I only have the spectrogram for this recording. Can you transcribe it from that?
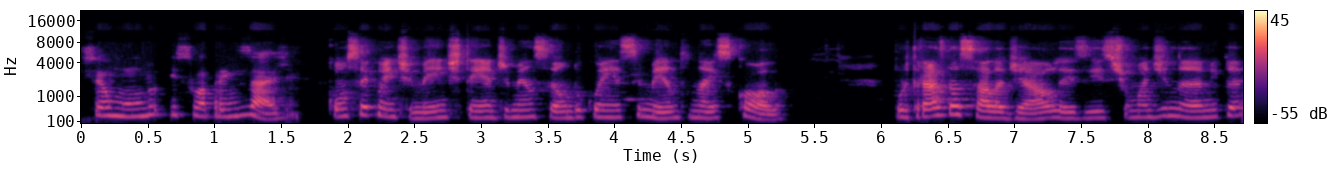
seu mundo e sua aprendizagem. Consequentemente, tem a dimensão do conhecimento na escola, por trás da sala de aula existe uma dinâmica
